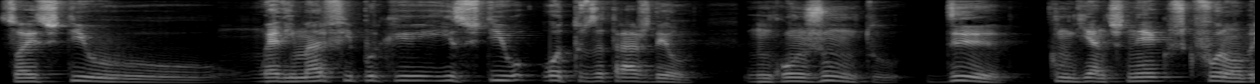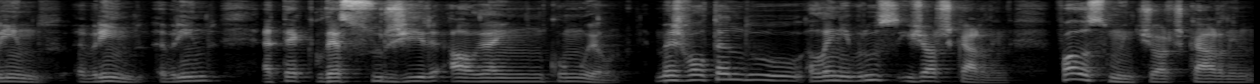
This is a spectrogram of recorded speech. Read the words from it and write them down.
Só existiu um Eddie Murphy porque existiu outros atrás dele. Um conjunto de comediantes negros que foram abrindo, abrindo, abrindo, até que pudesse surgir alguém como ele. Mas voltando a Lenny Bruce e George Carlin. Fala-se muito de George Carlin,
